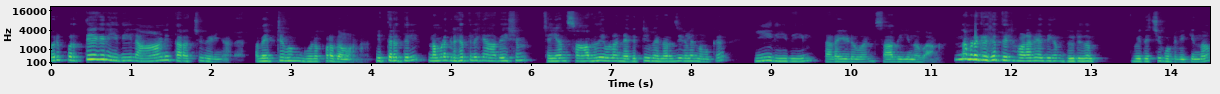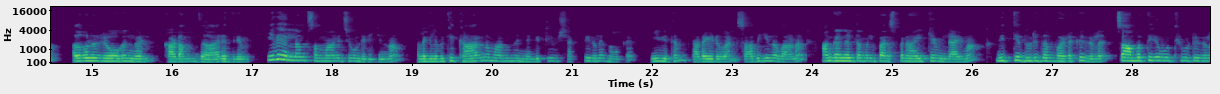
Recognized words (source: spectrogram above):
ഒരു പ്രത്യേക രീതിയിൽ ആണി തറച്ചു കഴിഞ്ഞാൽ അത് ഏറ്റവും ഗുണപ്രദമാണ്. ഇത്തരത്തിൽ നമ്മുടെ ഗൃഹത്തിലേക്ക് ആദേശം ചെയ്യാൻ സാധ്യതയുള്ള നെഗറ്റീവ് എനർജികളെ നമുക്ക് ഈ രീതിയിൽ തടയിടുവാൻ സാധിക്കുന്നതാണ്. നമ്മുടെ ഗൃഹത്തിൽ വളരെയധികം ദുരിതം വിതച്ചു കൊണ്ടിരിക്കുന്ന അതുപോലെ രോഗങ്ങൾ കടം ദാരിദ്ര്യം ഇവയെല്ലാം സമ്മാനിച്ചു കൊണ്ടിരിക്കുന്ന അല്ലെങ്കിൽ ഇവയ്ക്ക് കാരണമാകുന്ന നെഗറ്റീവ് ശക്തികളെ നമുക്ക് ഈ വിധം തടയിടുവാൻ സാധിക്കുന്നതാണ്. അംഗങ്ങൾ തമ്മിൽ പരസ്പര ഐക്യമില്ലായ്മ നിത്യദുരിതം വഴക്കുകൾ സാമ്പത്തിക ബുദ്ധിമുട്ടുകൾ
